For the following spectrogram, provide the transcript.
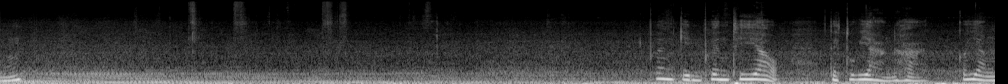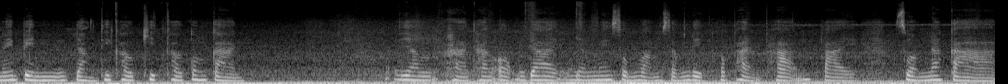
ม เพื่อนกินเพื่อนเที่ยว แต่ทุกอย่างนะคะก็ยังไม่เป็นดังที่เขาคิดเขาต้องการ ยังหาทางออกไม่ได้ ยังไม่สมหวังสำเร็จก็ผ่านผ่านไปสวมหน้ากาก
